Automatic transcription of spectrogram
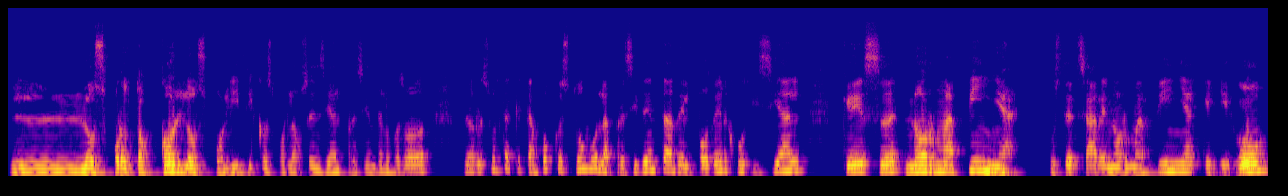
los protocolos políticos por la ausencia del presidente López Obrador, pero resulta que tampoco estuvo la presidenta del Poder Judicial, que es eh, Norma Piña. Usted sabe, Norma Piña, que llegó,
